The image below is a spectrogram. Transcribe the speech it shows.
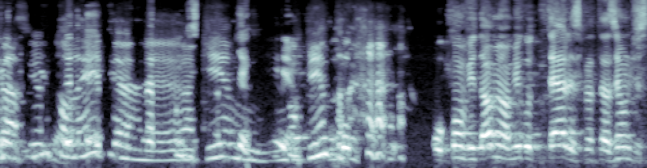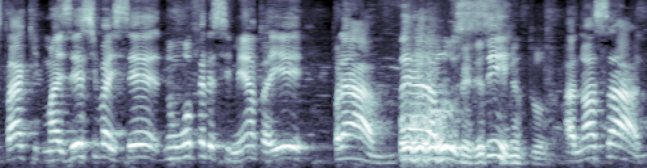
Jacinto Leite, é, aqui no Pinta. Vou convidar o meu amigo Teles para trazer um destaque, mas esse vai ser num oferecimento aí para Vera Luci, Oferecimento. a nossa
